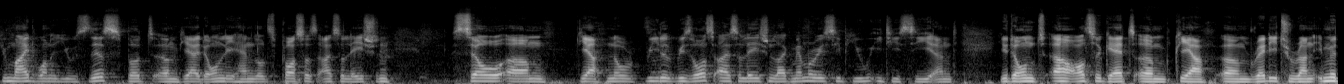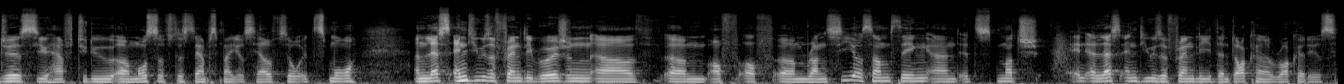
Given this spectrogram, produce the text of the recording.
you might want to use this, but um, yeah, it only handles process isolation. So um, yeah, no real resource isolation like memory, CPU, etc. And you don't uh, also get um, yeah um, ready to run images. You have to do uh, most of the steps by yourself. So it's more a less end user friendly version uh, um, of of um, runC or something, and it's much less end user friendly than Docker Rocket is.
